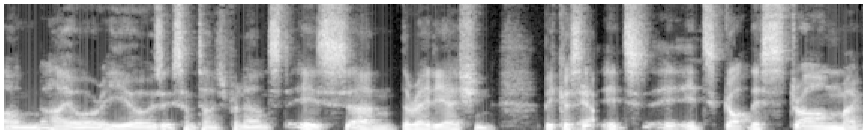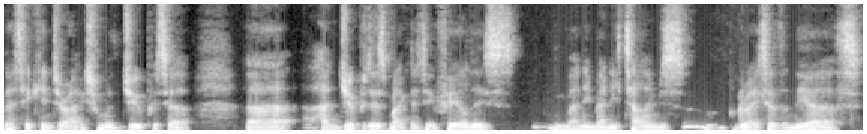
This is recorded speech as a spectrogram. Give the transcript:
on Io or EO as it's sometimes pronounced, is um, the radiation, because yeah. it, it's it's got this strong magnetic interaction with Jupiter, uh, and Jupiter's magnetic field is many many times greater than the Earth's,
